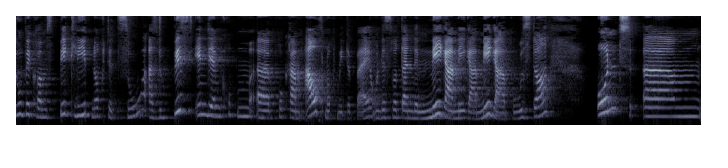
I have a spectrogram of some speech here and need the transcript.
Du bekommst Big Leap noch dazu, also du bist in dem Gruppenprogramm auch noch mit dabei und es wird dann der mega, mega, mega Booster. Und ähm,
